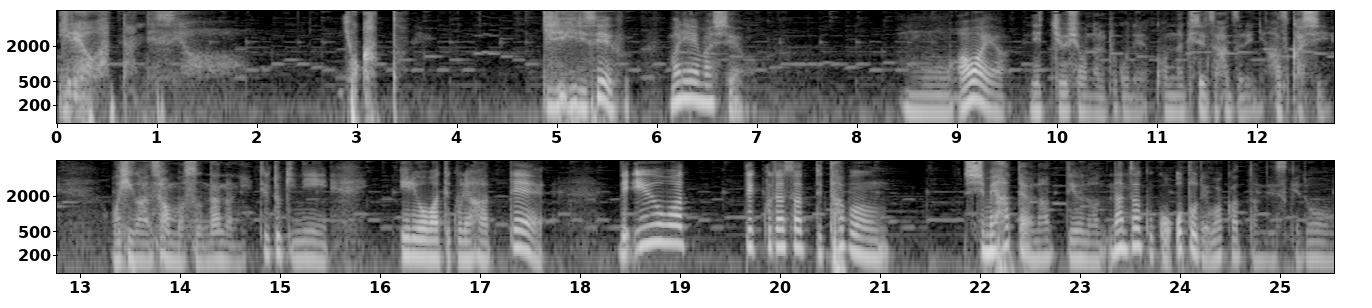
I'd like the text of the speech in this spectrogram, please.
入れ終わったんですよ。よかった。ギリギリセーフ。間に合いましたよ。もうあわや熱中症になるとこでこんな季節外れに恥ずかしい。お彼岸さんも済んだのに。っていう時に入れ終わってくれはってで入れ終わってくださって多分閉めはったよなっていうのはなんとなくこう音で分かったんですけど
